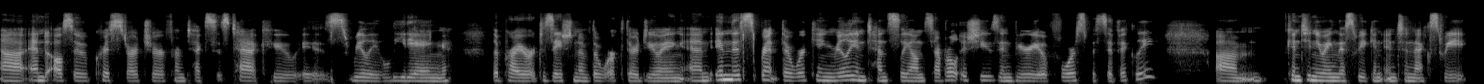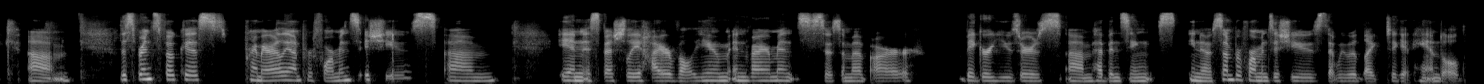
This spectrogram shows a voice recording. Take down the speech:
uh, and also Chris Starcher from Texas Tech, who is really leading the prioritization of the work they're doing. And in this sprint, they're working really intensely on several issues in Vireo 4 specifically, um, continuing this week and into next week. Um, the sprints focused primarily on performance issues. Um, in especially higher volume environments. So some of our bigger users um, have been seeing, you know, some performance issues that we would like to get handled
